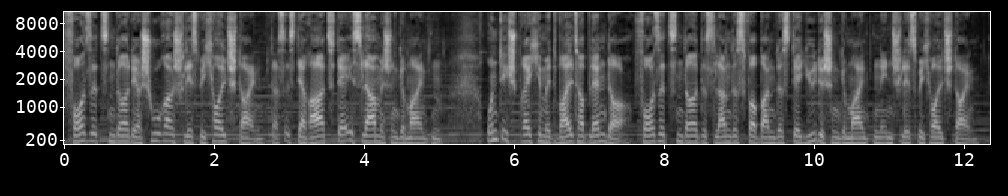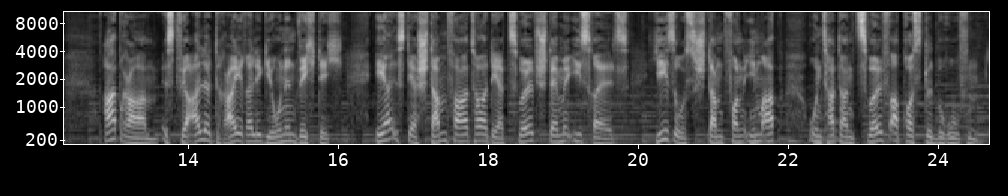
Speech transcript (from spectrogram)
Vorsitzender der Schura Schleswig-Holstein, das ist der Rat der islamischen Gemeinden. Und ich spreche mit Walter Blender, Vorsitzender des Landesverbandes der jüdischen Gemeinden in Schleswig-Holstein. Abraham ist für alle drei Religionen wichtig. Er ist der Stammvater der zwölf Stämme Israels. Jesus stammt von ihm ab und hat dann zwölf Apostel berufen.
